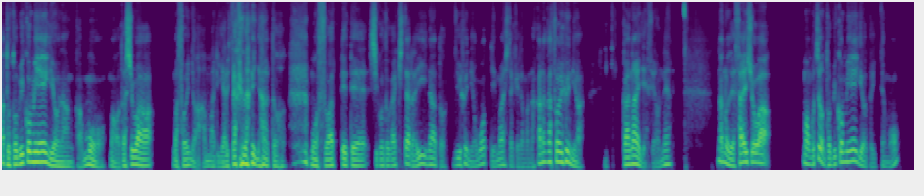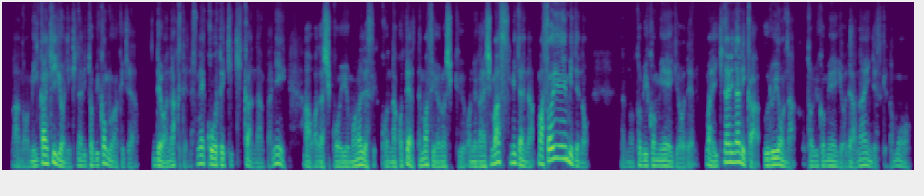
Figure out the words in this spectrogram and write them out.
あと、飛び込み営業なんかも、まあ、私は、まあ、そういうのはあんまりやりたくないなと、もう座ってて仕事が来たらいいなというふうに思っていましたけども、なかなかそういうふうにはいかないですよね。なので、最初は、まあ、もちろん飛び込み営業といっても、あの民間企業にいきなり飛び込むわけじゃではなくてですね、公的機関なんかに、あ、私こういうものです、こんなことやってます、よろしくお願いします、みたいな、まあ、そういう意味でのあの飛び込み営業で、まあ、いきなり何か売るような飛び込み営業ではないんですけども、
